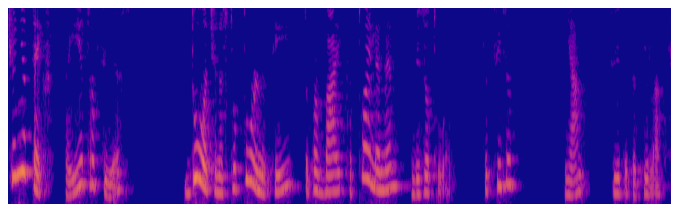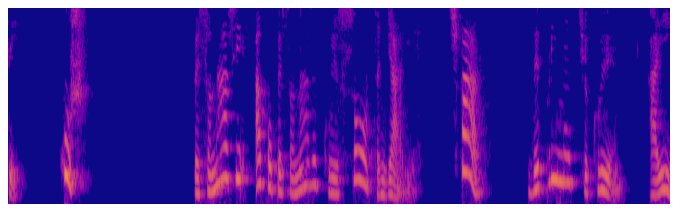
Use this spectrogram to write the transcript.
Që një tekst të jetë rrëfyes, duhet që në strukturën e tij të përmbajë këto elemente mbizotëruese, të cilat janë pyetje të tilla si, Kush? Personazhi apo personazhet kryesorë të ngjarjes? Çfarë? Veprimet që kryen, ai,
